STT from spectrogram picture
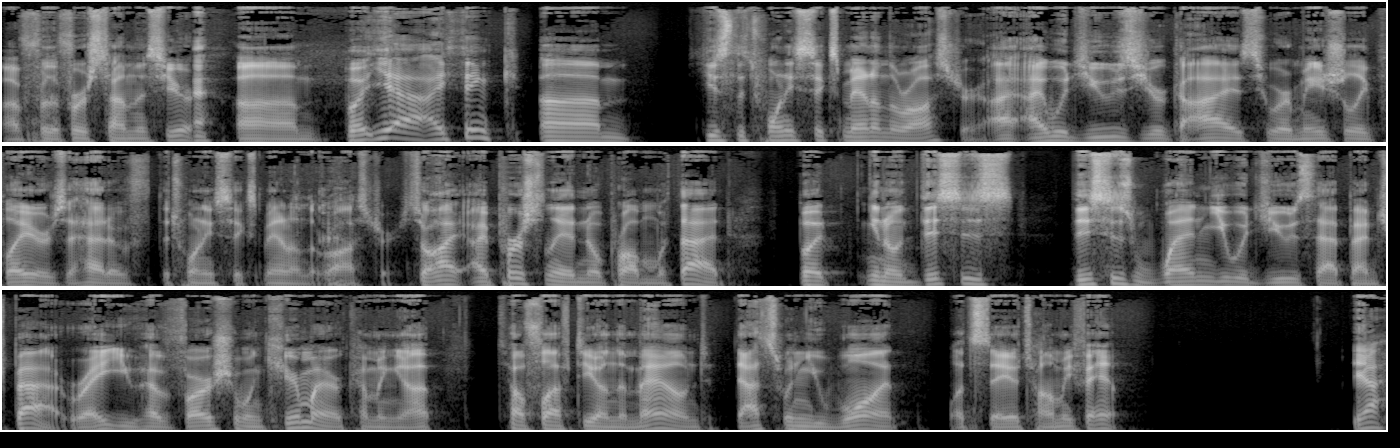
uh, for the first time this year. um, but yeah, I think um, he's the 26th man on the roster. I, I, would use your guys who are major league players ahead of the 26th man on the roster. So I, I personally had no problem with that. But you know, this is this is when you would use that bench bat, right? You have Varsho and Kiermaier coming up, tough lefty on the mound. That's when you want, let's say, a Tommy Pham. Yeah,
